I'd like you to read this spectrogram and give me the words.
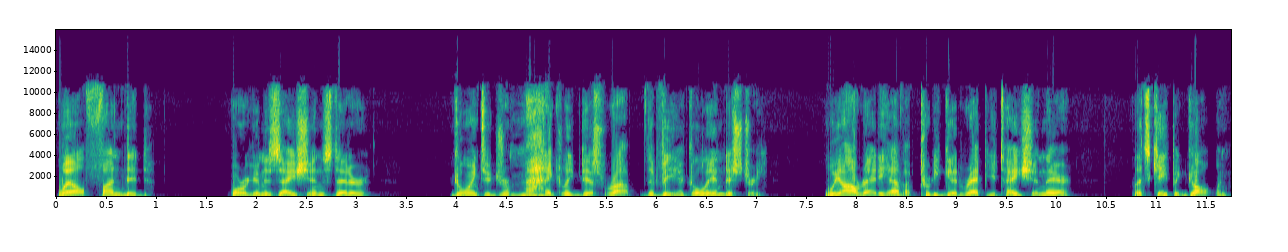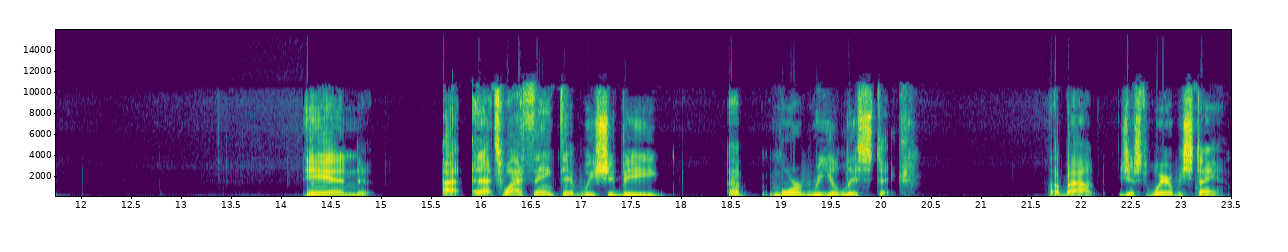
well funded organizations that are going to dramatically disrupt the vehicle industry. We already have a pretty good reputation there. Let's keep it going. And I, that's why I think that we should be uh, more realistic about just where we stand.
